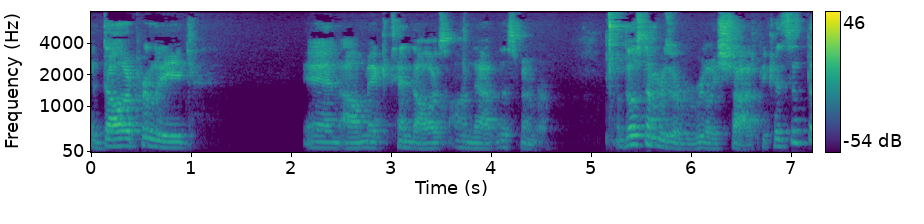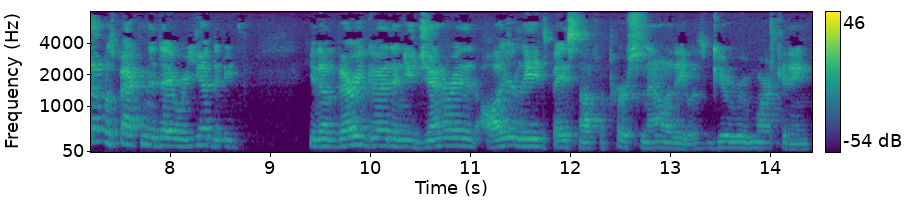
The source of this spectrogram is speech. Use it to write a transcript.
a dollar per lead, and I'll make $10 on that list member. Those numbers are really shot because that was back in the day where you had to be, you know, very good and you generated all your leads based off of personality. It was guru marketing.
